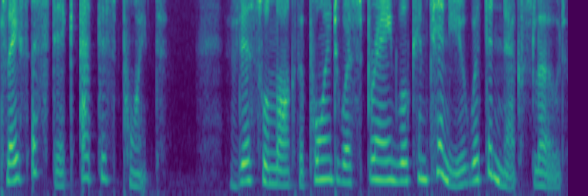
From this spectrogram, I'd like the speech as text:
place a stick at this point. This will mark the point where spraying will continue with the next load.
